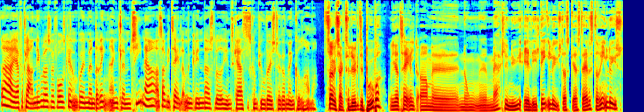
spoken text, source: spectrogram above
Så har jeg forklaret Nikolas, hvad forskellen på en mandarin og en clementin er, og så har vi talt om en kvinde, der har slået hendes kærestes computer i stykker med en kødhammer. Så har vi sagt tillykke til Buber. Vi har talt om øh, nogle øh, mærkelige nye LED-lys, der skal erstatte sterinlys.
